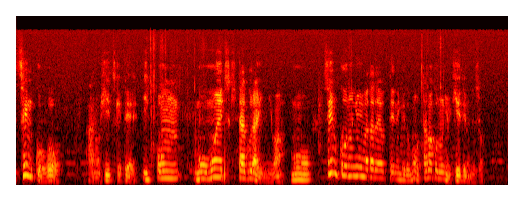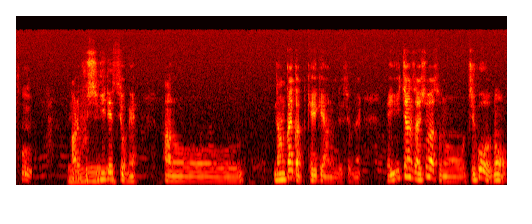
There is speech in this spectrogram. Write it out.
線香をあの火つけて一本もう燃え尽きたぐらいにはもう線香の匂いは漂ってんねんけどもタバコの匂い消えてるんですよ。うん。あれ不思議ですよね。あのー何回か経験あるんですよね。えいっちゃん最初はその地方の、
